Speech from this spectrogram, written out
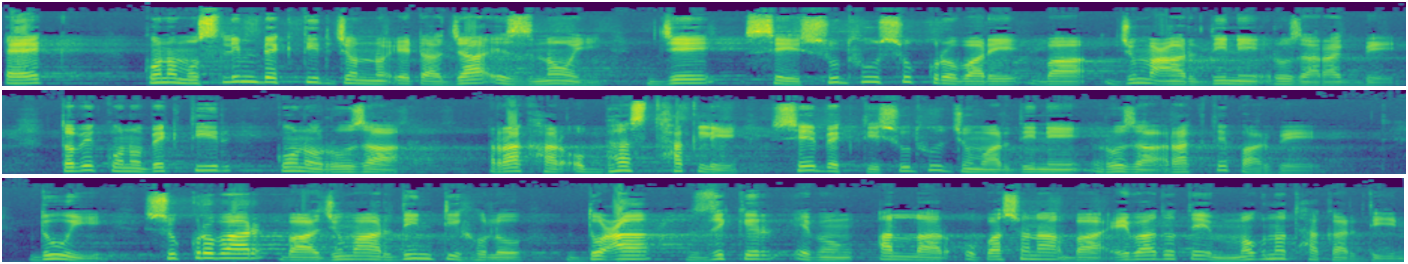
এক, কোন মুসলিম ব্যক্তির জন্য এটা জায়েজ নয় যে সে শুধু শুক্রবারে বা জুমার দিনে রোজা রাখবে। তবে কোনো ব্যক্তির কোনো রোজা রাখার অভ্যাস থাকলে সে ব্যক্তি শুধু জুমার দিনে রোজা রাখতে পারবে। দুই, শুক্রবার বা জুমার দিনটি হল দোয়া জিকির এবং আল্লাহর উপাসনা বা এবাদতে মগ্ন থাকার দিন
